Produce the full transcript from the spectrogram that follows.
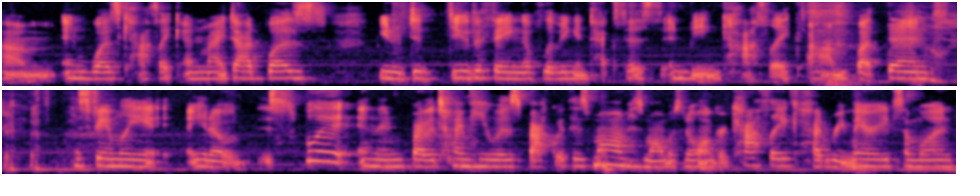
um, and was Catholic, and my dad was, you know, did do the thing of living in Texas and being Catholic. Um, but then his family, you know, split, and then by the time he was back with his mom, his mom was no longer Catholic, had remarried someone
